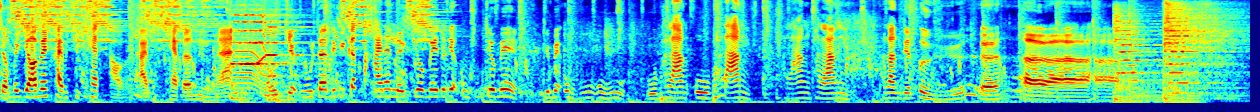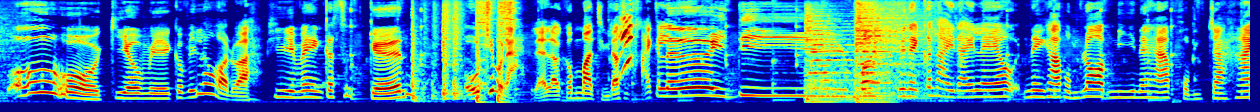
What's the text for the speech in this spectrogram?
จะไม่ยอมให้ใครเป็นคิดแคทเอากลายเป็นแคทไปแล้วหนึ่งนะโอเคอูแต่นี่ก็ตายได้เลยเกียวเมตัวเดียวอู้เกียวเมเกียวเมอู้อู้อู้อู้พลังอู้พลัง พลังพลัง พลังเดือดเออเออเออโอ้โห เกียวเมก็ไม่รอดว่ะ พี่แม่งก็สุดเกิน โอเคหมดนะแล้วเราก็มาถึงดาวสุดท้ายกันเลยดี ไหนๆก็ไล่ได้แล้วนะครับผมรอบนี้นะฮะผมจะให้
